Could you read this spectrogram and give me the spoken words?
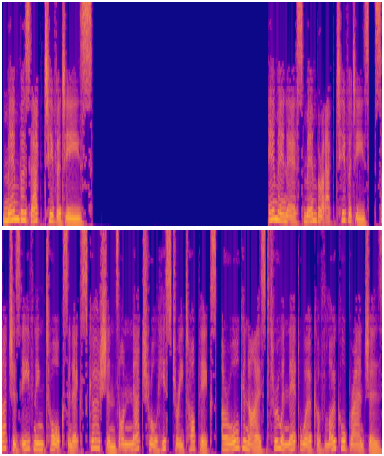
Members' activities MNS member activities, such as evening talks and excursions on natural history topics, are organized through a network of local branches.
